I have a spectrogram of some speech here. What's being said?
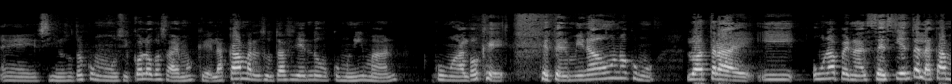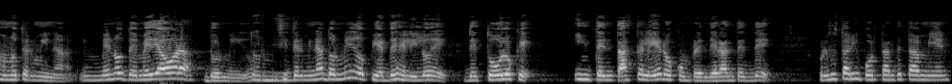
eh, si nosotros como psicólogos sabemos que la cámara resulta siendo como un imán, como algo que, que termina uno como lo atrae y una pena se sienta en la cama uno termina en menos de media hora dormido. Si terminas dormido pierdes el hilo de, de todo lo que intentaste leer o comprender antes de. Por eso es tan importante también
